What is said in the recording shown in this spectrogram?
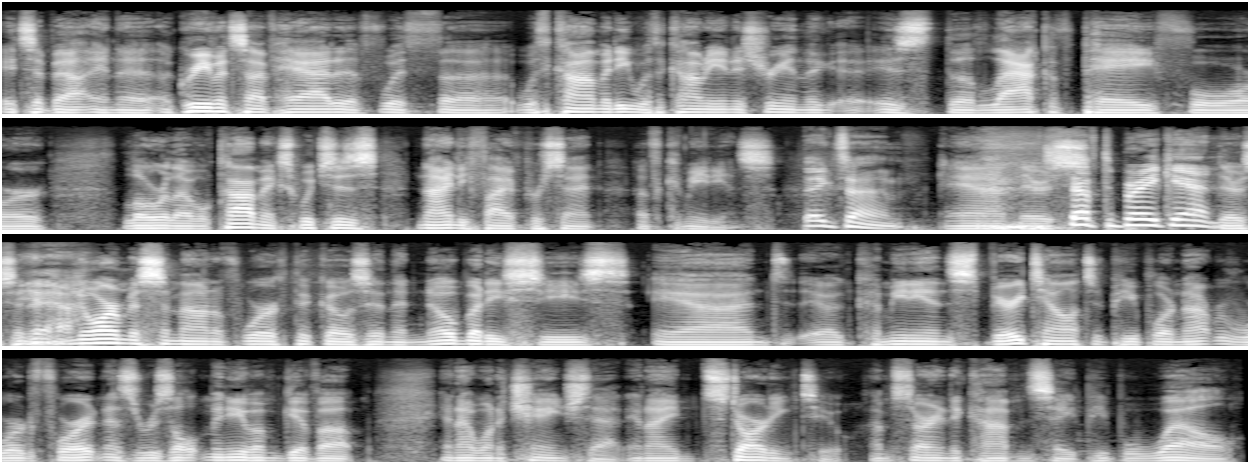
it's about and a, a grievance I've had of, with uh, with comedy with the comedy industry and the is the lack of pay for lower level comics, which is ninety five percent of comedians. Big time. And there's Stuff to break in. there's an Yeah. enormous amount of work that goes in that nobody sees, and uh, comedians, very talented people, are not rewarded for it, and as a result, many of them give up. And I want to change that, and I'm starting to. I'm starting to compensate people well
